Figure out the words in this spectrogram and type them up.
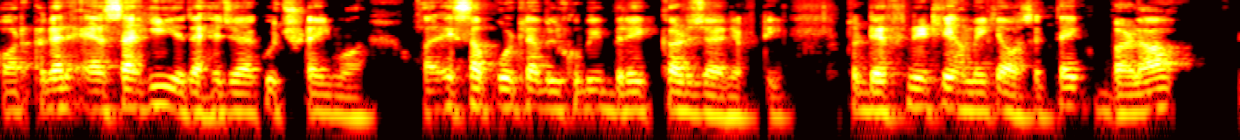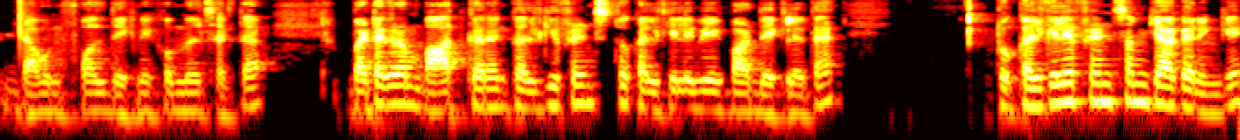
और अगर ऐसा ही रह जाए कुछ टाइम और और इस सपोर्ट लेवल को भी ब्रेक कर जाए निफ्टी तो डेफिनेटली हमें क्या हो सकता है, एक बड़ा डाउनफॉल देखने को मिल सकता है। बट अगर हम बात करें कल की फ्रेंड्स तो कल के लिए भी एक बार देख लेते हैं। तो कल के लिए फ्रेंड्स हम क्या करेंगे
